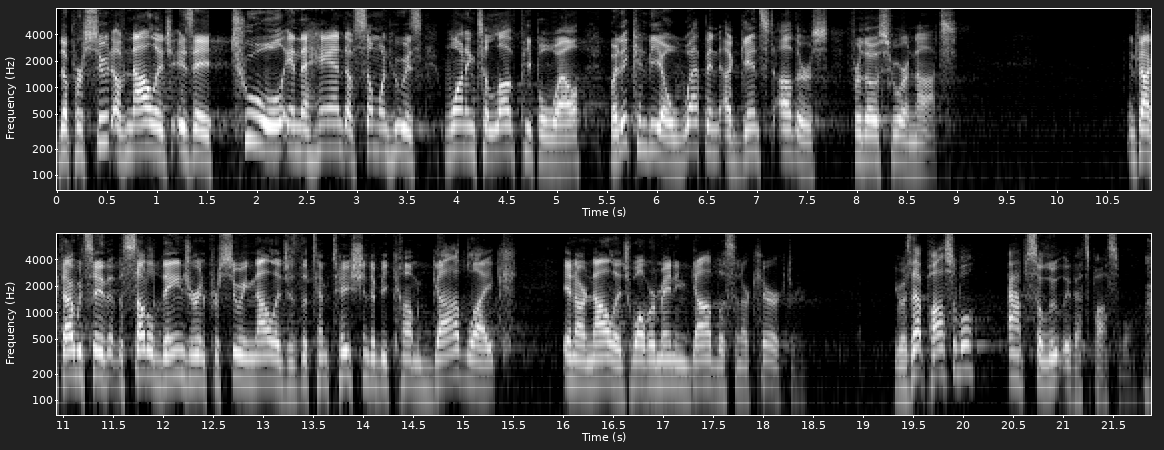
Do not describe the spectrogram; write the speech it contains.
The pursuit of knowledge is a tool in the hand of someone who is wanting to love people well, but it can be a weapon against others for those who are not. In fact, I would say that the subtle danger in pursuing knowledge is the temptation to become godlike in our knowledge while remaining godless in our character. You go, is that possible? Absolutely, that's possible.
